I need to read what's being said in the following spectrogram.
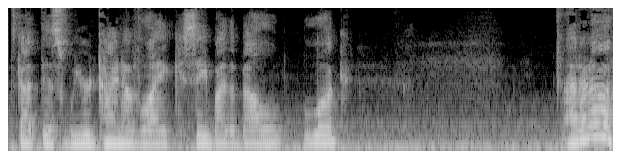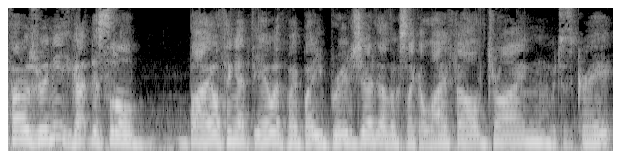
it's got this weird kind of like Saved by the Bell look. I don't know. I thought it was really neat. You got this little bio thing at the end with my buddy Bridge there that looks like a Liefeld drawing, which is great.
